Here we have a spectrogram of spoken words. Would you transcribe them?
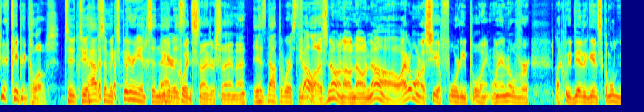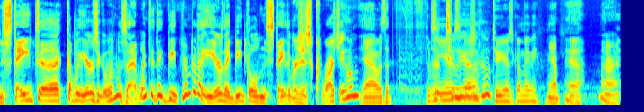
Yeah, keep it close. to to have some experience in that. I hear is, Quinn Snyder saying that. is not the worst thing. in Fellas, no, no, no, no. I don't want to see a 40 point win over like we did against Golden State uh, a couple years ago. When was that? When did they beat? Remember that year they beat Golden State? They were just crushing them? Yeah, was it three it years, two ago? years ago? Two years ago, maybe. Yeah, Yeah. All right.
